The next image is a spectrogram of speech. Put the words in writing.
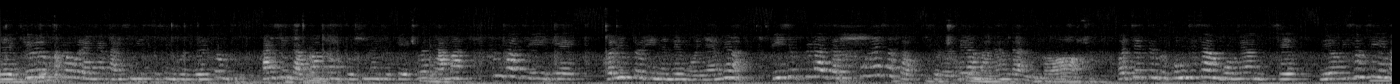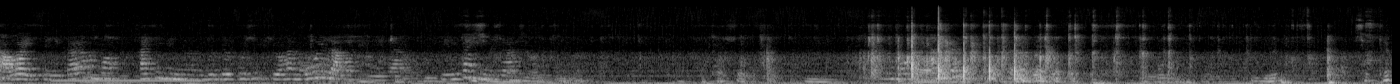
예, 네, 교육 프로그램에 관심 있으신 분들 좀 관심 갖고 한번 보시면 좋겠고요. 다만 한 가지 이게 걸림돌이 있는데 뭐냐면 비즈 플라자를 통해서 접수를 해야만 한다는 거. 어쨌든 그 공지사항 보면 제 내용이 상세히 나와 있으니까요. 한번 관심 있는 분들 보십시오. 한 5일 남았습니다. 네, 이상입니다. 세탭?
